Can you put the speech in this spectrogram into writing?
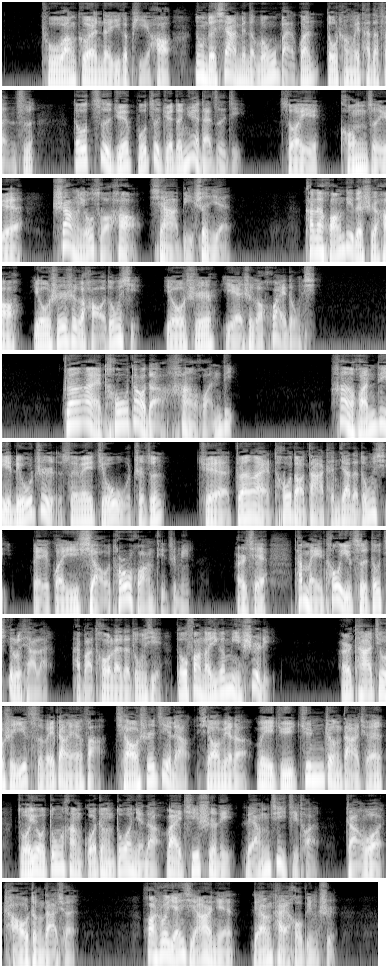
楚王个人的一个癖好，弄得下面的文武百官都成为他的粉丝，都自觉不自觉地虐待自己。所以孔子曰：“上有所好，下必甚焉。”看来皇帝的嗜好有时是个好东西，有时也是个坏东西。专爱偷盗的汉桓帝，汉桓帝刘志虽为九五之尊。却专爱偷盗大臣家的东西，被冠以“小偷皇帝”之名。而且他每偷一次都记录下来，还把偷来的东西都放到一个密室里。而他就是以此为障眼法，巧施伎俩，消灭了位居军政大权、左右东汉国政多年的外戚势力梁冀集团，掌握朝政大权。话说延禧二年，梁太后病逝。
